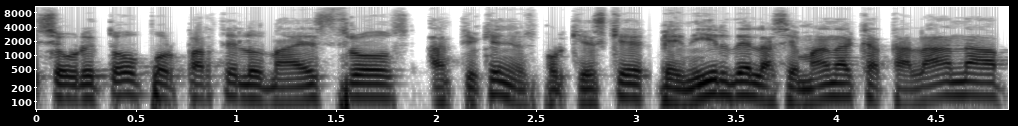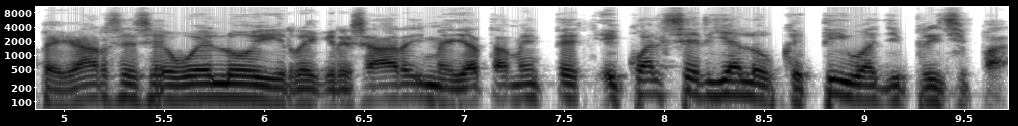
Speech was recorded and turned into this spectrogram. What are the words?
sobre todo por parte de los maestros antioqueños? Porque es que venir de la semana catalana, pegarse ese vuelo y regresar inmediatamente, ¿cuál sería el objetivo allí principal?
